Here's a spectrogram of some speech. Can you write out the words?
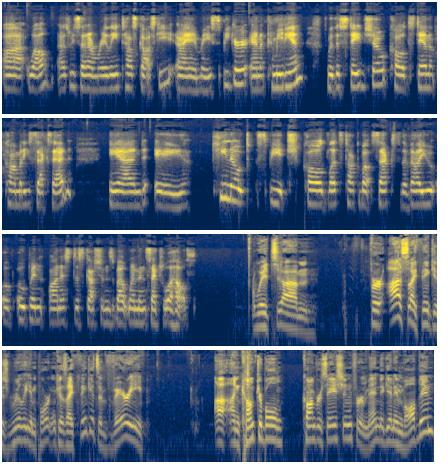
Uh, well, as we said, I'm Raylene Taskowski. I am a speaker and a comedian with a stage show called Stand Up Comedy Sex Ed and a keynote speech called Let's Talk About Sex The Value of Open, Honest Discussions About Women's Sexual Health. Which, um, for us, I think is really important because I think it's a very uh, uncomfortable conversation for men to get involved in.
